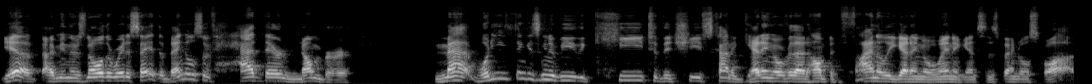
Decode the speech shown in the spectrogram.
yeah, I mean, there's no other way to say it. The Bengals have had their number. Matt, what do you think is going to be the key to the Chiefs kind of getting over that hump and finally getting a win against this Bengals squad?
